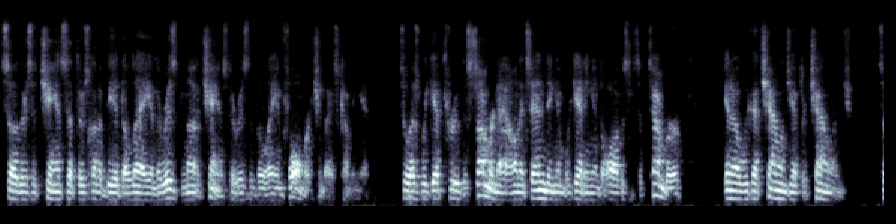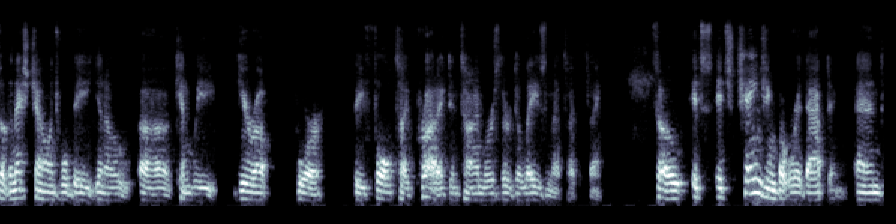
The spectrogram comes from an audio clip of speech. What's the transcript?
So there's a chance that there's going to be a delay, and there is not a chance, there is a delay in fall merchandise coming in. So as we get through the summer now and it's ending and we're getting into August and September, you know, we've got challenge after challenge. So the next challenge will be, you know, uh, can we gear up for the fall type product in time or is there delays in that type of thing? So it's it's changing, but we're adapting, and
